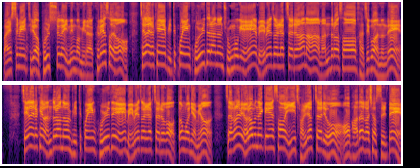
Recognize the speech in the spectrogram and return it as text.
말씀을 드려 볼 수가 있는 겁니다. 그래서요 제가 이렇게 비트코인 골드라는 종목의 매매 전략 자료 하나 만들어서 가지고 왔는데 제가 이렇게 만들어 놓은 비트코인 골드의 매매 전략 자료가 어떤 거냐면 자 그럼 여러분에게서 이 전략 자료 어, 받아가셨을 때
